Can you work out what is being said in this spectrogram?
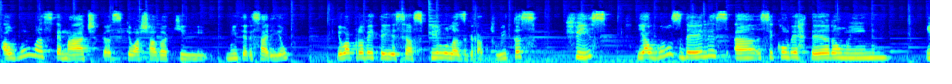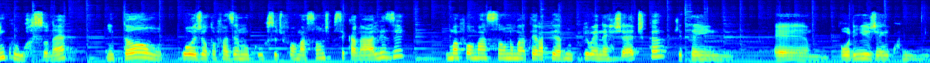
algumas temáticas que eu achava que me interessariam. Eu aproveitei essas pílulas gratuitas, fiz, e alguns deles ah, se converteram em, em curso, né? Então, hoje eu estou fazendo um curso de formação de psicanálise, uma formação numa terapia bioenergética, que tem é, origem com,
